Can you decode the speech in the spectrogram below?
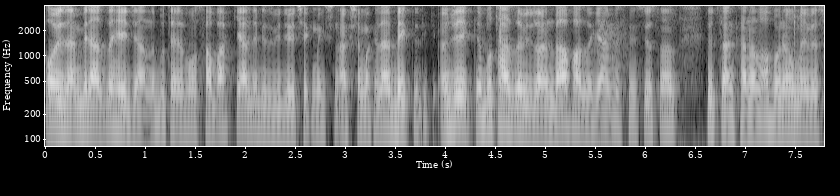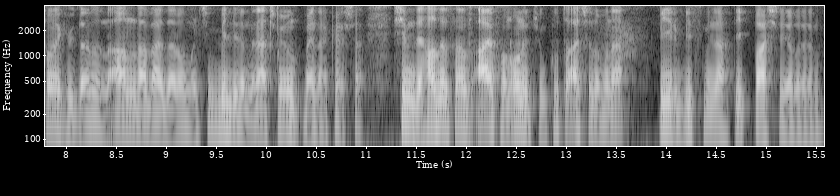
O yüzden biraz da heyecanlı. Bu telefon sabah geldi. Biz videoyu çekmek için akşama kadar bekledik. Öncelikle bu tarzda videoların daha fazla gelmesini istiyorsanız lütfen kanala abone olmayı ve sonraki videolardan da anında haberdar olmak için bildirimleri açmayı unutmayın arkadaşlar. Şimdi hazırsanız iPhone 13'ün kutu açılımına bir bismillah deyip başlayalım.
